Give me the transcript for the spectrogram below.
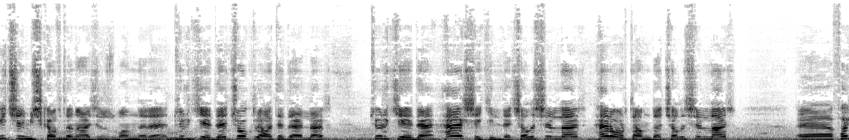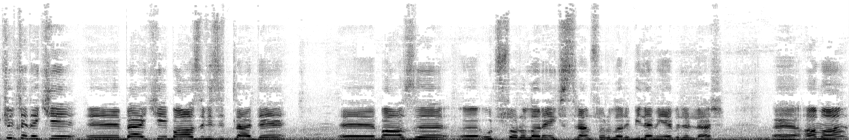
biçilmiş kaftan acil uzmanları. Türkiye'de çok rahat ederler. Türkiye'de her şekilde çalışırlar, her ortamda çalışırlar. Ee, fakültedeki e, belki bazı vizitlerde e, bazı e, uç soruları, ekstrem soruları bilemeyebilirler. E, ama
